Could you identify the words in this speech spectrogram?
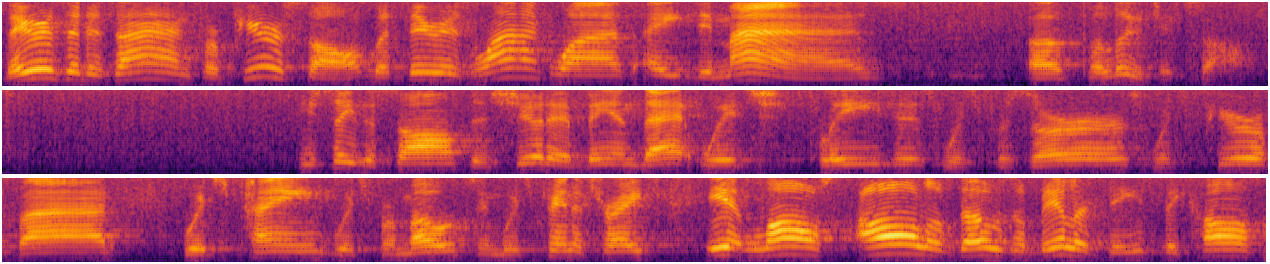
There is a design for pure salt, but there is likewise a demise of polluted salt. You see, the salt that should have been that which pleases, which preserves, which purified, which pains, which promotes, and which penetrates, it lost all of those abilities because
